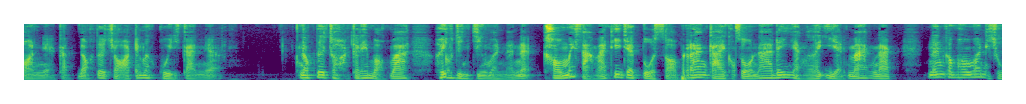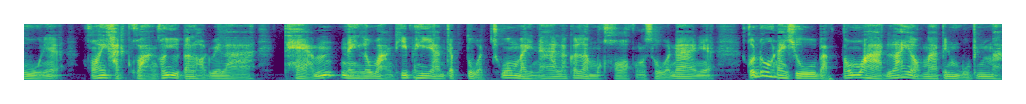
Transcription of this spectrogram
อห์นเนี่ยกับดรจอร์จได้มาคุยกันเนี่ยดรจอร์จก็ได้บอกว่า เฮ้ยจริง ๆ วันนั้นน่ะเขาไม่สามารถที่จะตรวจสอบร่างกายของโซนาได้อย่างละเอียดมากนัก นั่นก็เพราะว่าในชูเนี่ย คอยขัดขวางเขาอยู่ตลอดเวลา แถมในระหว่างที่พยายามจะตรวจช่วงใบหน้าแล้วก็ลำคอของโซนาเนี่ยก็ดูนายชูแบบต้องวาดไล่ออกมาเป็นหมูเป็นหมา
